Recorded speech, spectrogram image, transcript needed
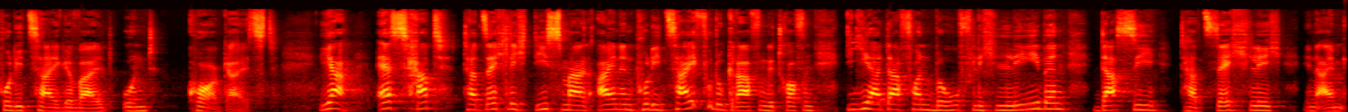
Polizeigewalt und Chorgeist. Ja, es hat tatsächlich diesmal einen Polizeifotografen getroffen, die ja davon beruflich leben, dass sie tatsächlich in einem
